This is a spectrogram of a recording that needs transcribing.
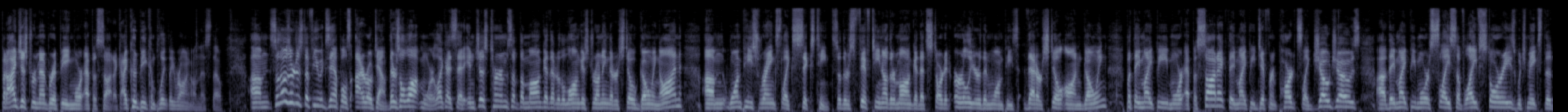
but I just remember it being more episodic. I could be completely wrong on this, though. Um, so those are just a few examples I wrote down. There's a lot more. Like I said, in just terms of the manga that are the longest running that are still going on, um, One Piece ranks like 16th. So there's 15 other manga that started earlier than One Piece that are still ongoing, but they might be more episodic. They might be different parts like JoJo's. Uh, they might be more slice of life stories, which makes the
